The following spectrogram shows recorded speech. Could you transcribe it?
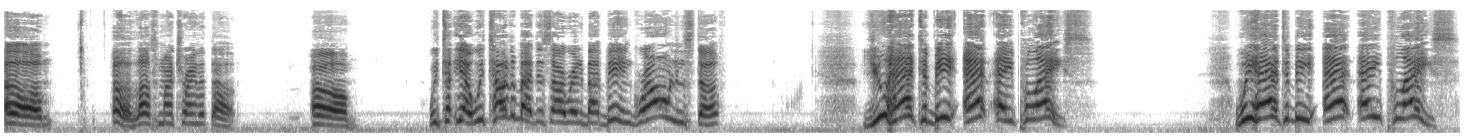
um, oh, lost my train of thought. Um, we, ta- yeah, we talked about this already about being grown and stuff. You had to be at a place. We had to be at a place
